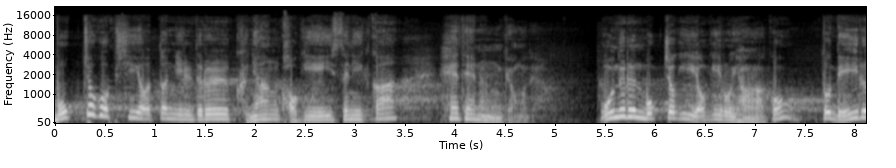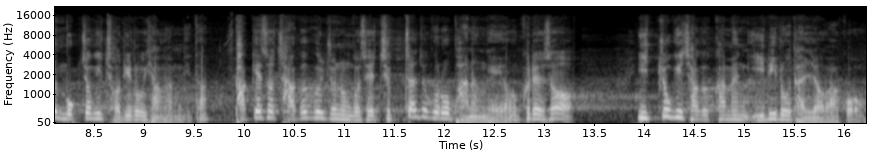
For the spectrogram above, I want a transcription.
즉, 목적 없이 어떤 일들을 그냥 거기에 있으니까 해대는 경우들. 오늘은 목적이 여기로 향하고 또 내일은 목적이 저리로 향합니다. 밖에서 자극을 주는 것에 즉자적으로 반응해요. 그래서 이쪽이 자극하면 이리로 달려가고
